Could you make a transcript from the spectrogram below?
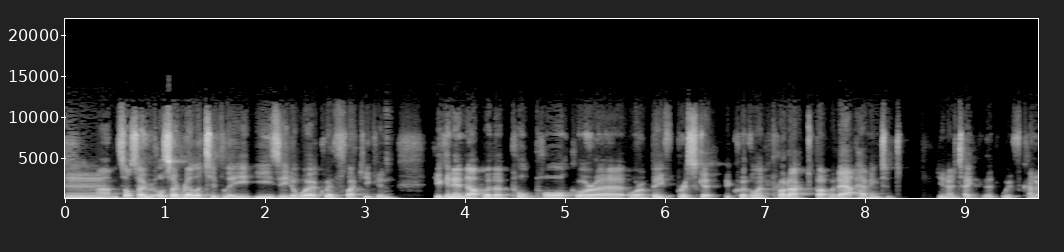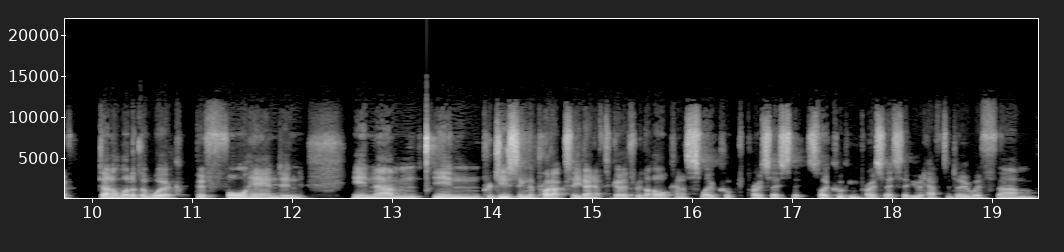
Mm. Um, it's also also relatively easy to work with. Like you can you can end up with a pulled pork or a or a beef brisket equivalent product, but without having to you know take that we've kind of done a lot of the work beforehand in in um, in producing the product, so you don't have to go through the whole kind of slow cooked process, that slow cooking process that you would have to do with um,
